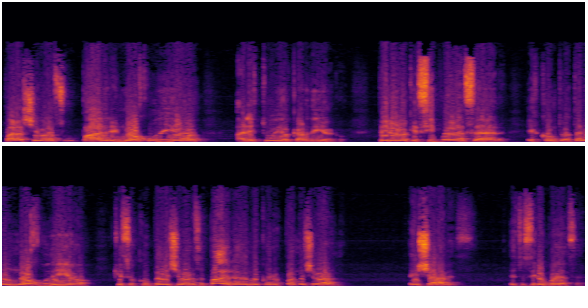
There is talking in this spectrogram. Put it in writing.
para llevar a su padre no judío al estudio cardíaco. Pero lo que sí puede hacer es contratar a un no judío que se ocupe de llevar a su padre donde corresponde llevarlo, en llaves. Esto sí lo puede hacer.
